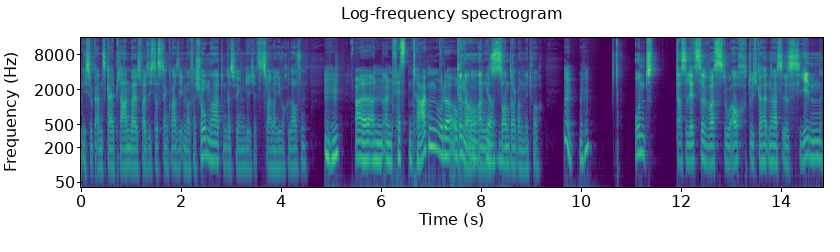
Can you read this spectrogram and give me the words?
nicht so ganz geil planbar ist, weil sich das dann quasi immer verschoben hat und deswegen gehe ich jetzt zweimal die Woche laufen. Mhm. Äh, an, an festen Tagen oder auch? Genau, äh, an ja. Sonntag und Mittwoch. Hm, mhm. Und das letzte, was du auch durchgehalten hast, ist jeden,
